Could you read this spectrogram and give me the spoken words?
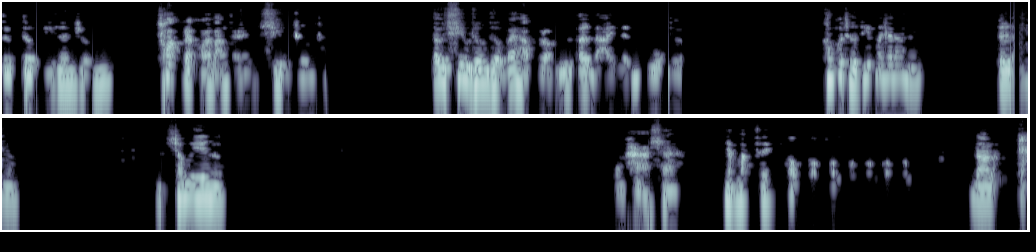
Từ từ đi lên rồi thoát ra khỏi bản thể siêu thượng thừa tới siêu thượng thừa phải học rồi ở đại định vô thượng không có thừa thiết mấy cái đó nữa. Tự động không? Sống yên rồi còn hà sa, nhắm mắt thế. Hộp hộp hộp hộp hộp hộp hộp. Đó là các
